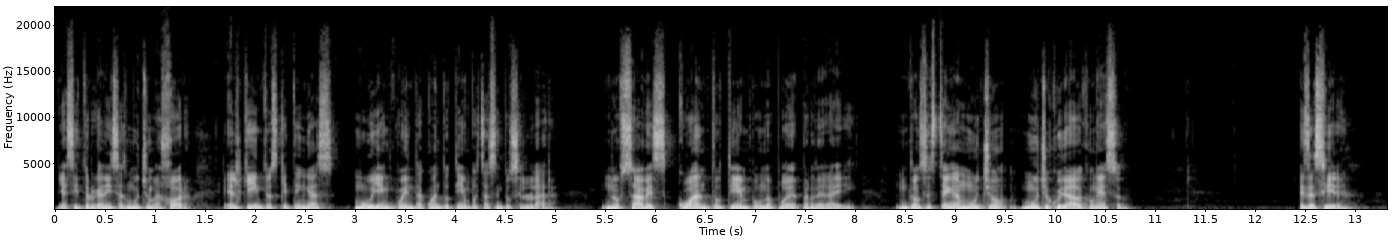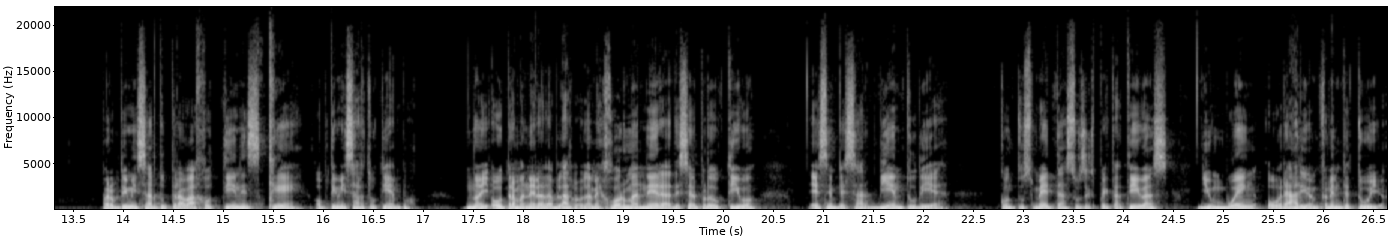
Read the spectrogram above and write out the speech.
y así te organizas mucho mejor. El quinto es que tengas muy en cuenta cuánto tiempo estás en tu celular. No sabes cuánto tiempo uno puede perder ahí. Entonces tenga mucho, mucho cuidado con eso. Es decir, para optimizar tu trabajo tienes que optimizar tu tiempo. No hay otra manera de hablarlo. La mejor manera de ser productivo es empezar bien tu día, con tus metas, tus expectativas y un buen horario enfrente tuyo.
